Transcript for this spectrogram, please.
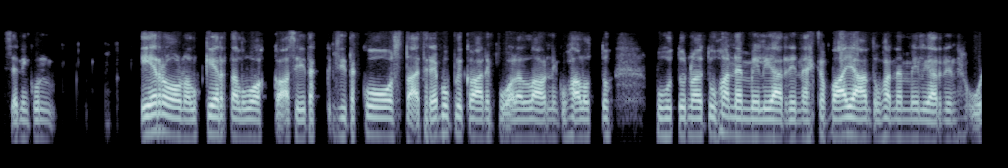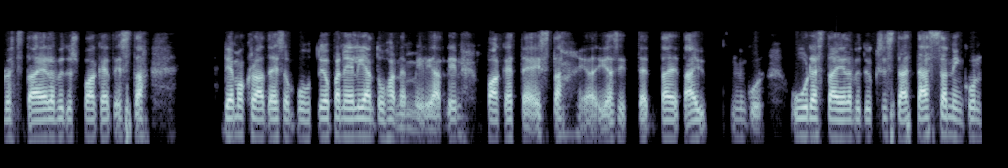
se niin kuin ero on ollut kertaluokkaa siitä, siitä koosta, että republikaanipuolella on niin kuin haluttu, puhuttu noin tuhannen miljardin, ehkä vajaan tuhannen miljardin uudesta elvytyspaketista, demokraateissa on puhuttu jopa 4000 miljardin paketeista ja, ja sitten, tai, tai niin kuin uudesta elvytyksestä. Että tässä niin kuin,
